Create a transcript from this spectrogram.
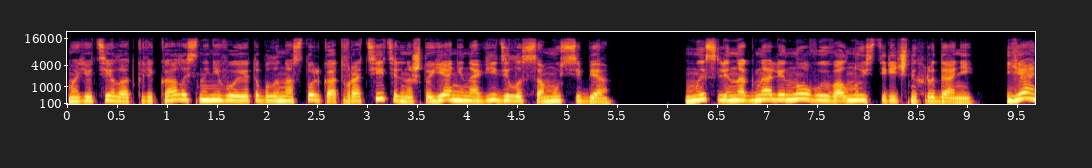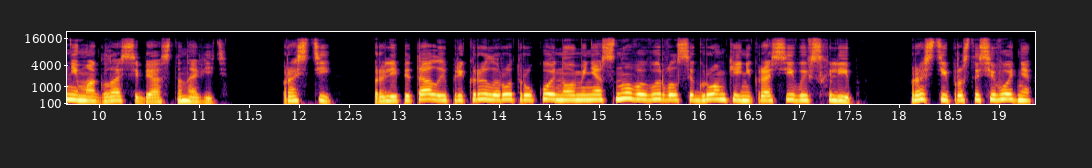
Мое тело откликалось на него, и это было настолько отвратительно, что я ненавидела саму себя. Мысли нагнали новую волну истеричных рыданий. Я не могла себя остановить. «Прости», – пролепетала и прикрыла рот рукой, но у меня снова вырвался громкий некрасивый всхлип. «Прости, просто сегодня...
